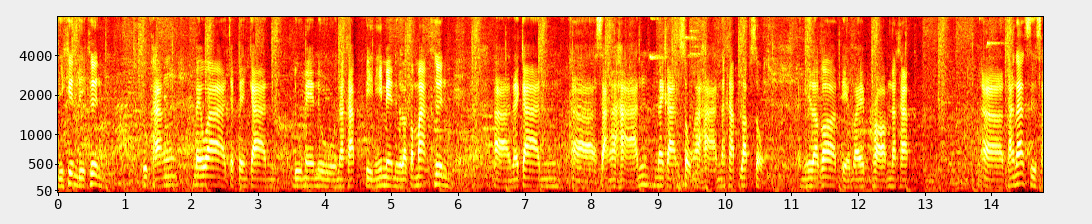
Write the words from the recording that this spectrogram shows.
ดีขึ้นดีขึ้น ทุกครั้งไม่ว่าจะเป็นการดูเมนูนะครับ ปีนี้เมนูเราก็มากขึ้นในการสั่งอาหารในการส่งอาหารนะครับ รับส่ง อันนี้เราก็เตรียมไว้พร้อมนะครับทางด้านสื่อส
